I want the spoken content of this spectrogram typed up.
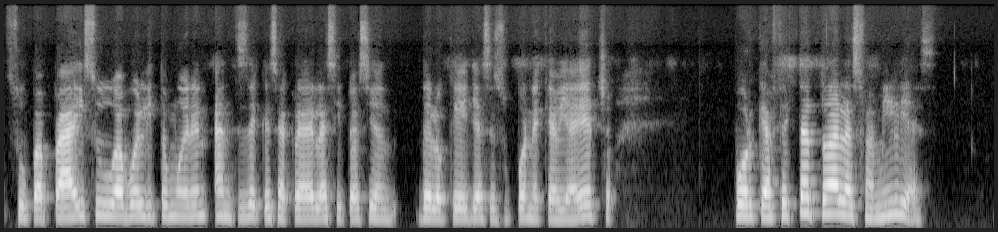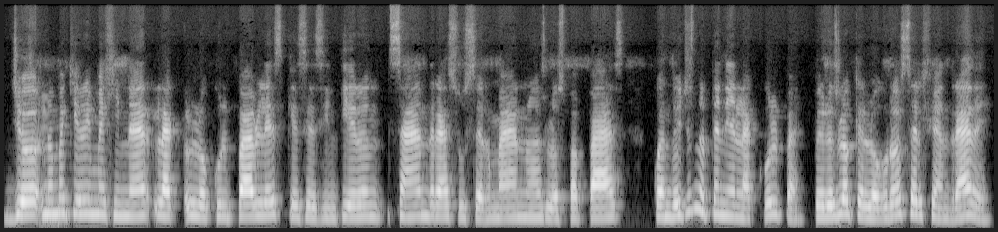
Su papá y su abuelito mueren antes de que se aclare la situación de lo que ella se supone que había hecho, porque afecta a todas las familias. Yo no me quiero imaginar lo culpables que se sintieron Sandra, sus hermanos, los papás, cuando ellos no tenían la culpa, pero es lo que logró Sergio Andrade.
